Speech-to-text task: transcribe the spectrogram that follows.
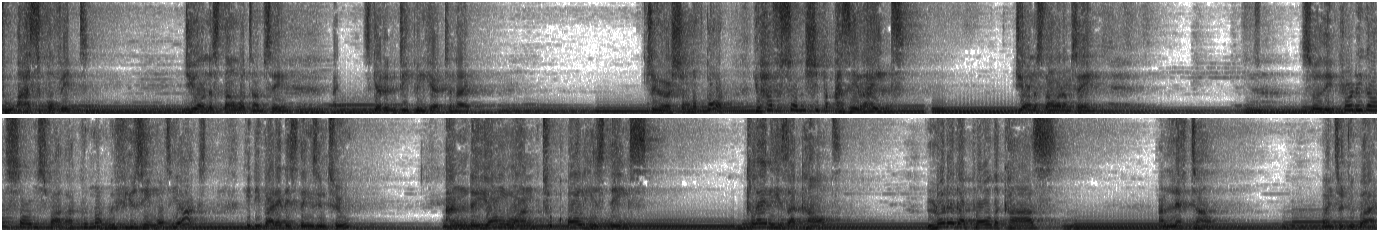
to ask of it. Do you understand what I'm saying? It's getting deep in here tonight. So you're a son of God. You have sonship as a right. Do you understand what I'm saying? So the prodigal son's father could not refuse him what he asked. He divided his things in two. And the young one took all his things, cleared his account, loaded up all the cars, and left town. Went to Dubai.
